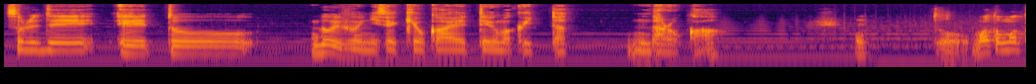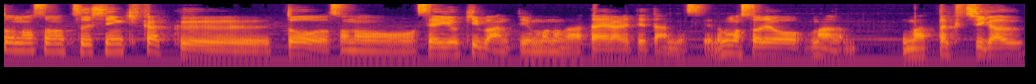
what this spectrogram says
それで、えっ、と、どういうふうに設計を変えてうまくいったんだろうか？と、元々のその通信規格とその制御基盤っていうものが与えられてたんですけども、それをまあ全く違う、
